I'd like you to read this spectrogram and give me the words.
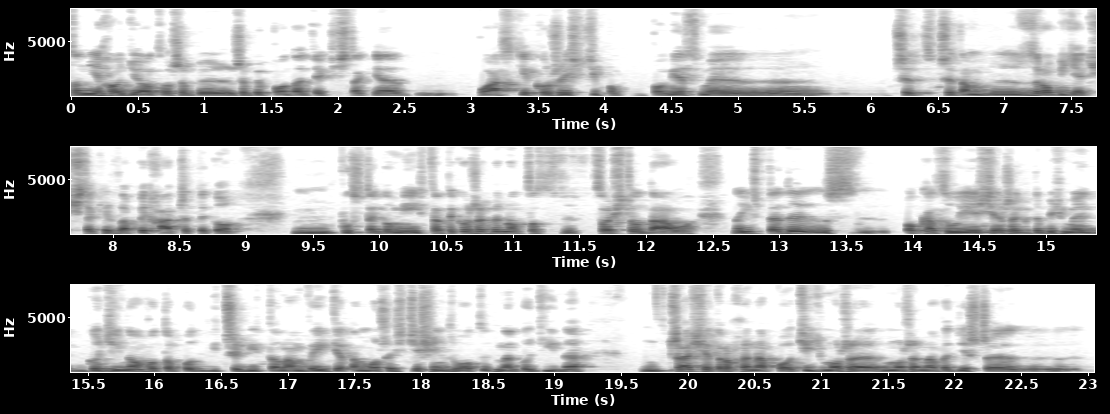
to nie chodzi o to, żeby, żeby podać jakieś takie płaskie korzyści, powiedzmy, y, czy, czy tam zrobić jakieś takie zapychacze tego mm, pustego miejsca, tylko żeby no coś, coś to dało. No i wtedy okazuje się, że gdybyśmy godzinowo to podliczyli, to nam wyjdzie tam może 10 zł na godzinę. Trzeba się trochę napocić, może, może nawet jeszcze y,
